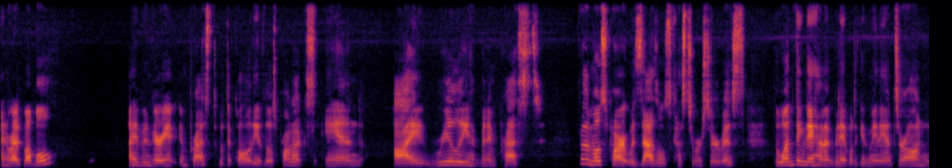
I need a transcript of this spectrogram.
and Redbubble I have been very impressed with the quality of those products, and I really have been impressed for the most part with Zazzle's customer service. The one thing they haven't been able to give me an answer on,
